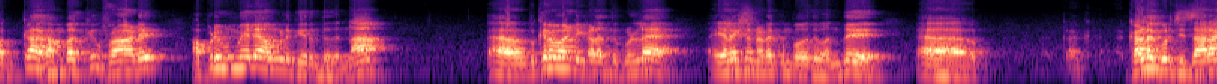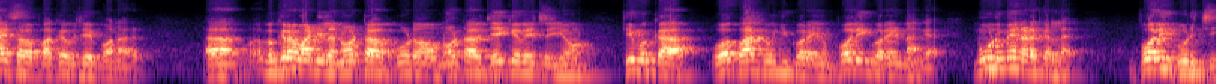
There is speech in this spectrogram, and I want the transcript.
பக்கா ஹம்பக்கு ஃப்ராடு அப்படி உண்மையிலே அவங்களுக்கு இருந்ததுன்னா விக்கிரவாண்டி காலத்துக்குள்ளே எலெக்ஷன் நடக்கும்போது வந்து கள்ளக்குறிச்சி சாராய சபை பார்க்க விஜய் போனார். விக்ரவாண்டியில் நோட்டா கூடும் நோட்டா ஜெயிக்கவே செய்யும். திமுக ஓ வாக்கு வங்கி குறையும் போலிங் குறையும்னாங்க. மூணுமே நடக்கல. போலிங் கூடிச்சு.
